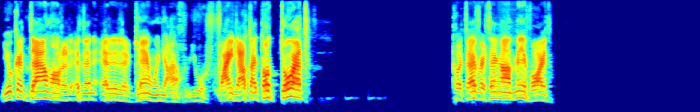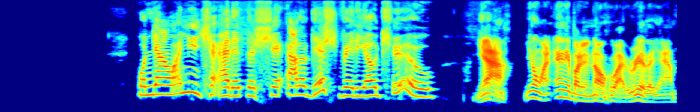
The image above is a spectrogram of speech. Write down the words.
You can download it and then edit it again when you, you find out I don't do it. Put everything on me, boy. Well, now I need to edit the shit out of this video too. Yeah, you don't want anybody to know who I really am.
